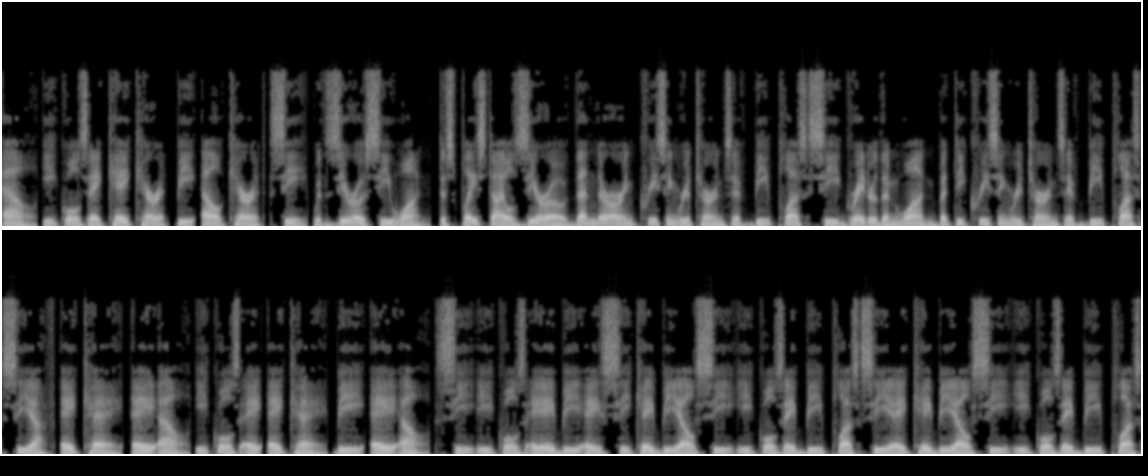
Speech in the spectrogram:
l equals a k caret b l caret c with 0 c 1 display style 0, then there are increasing returns if b plus c greater than 1, but decreasing returns if b plus c f a k a l equals a a k b a l c equals a a b a c k b l c equals a b plus c a k b l c equals a B plus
